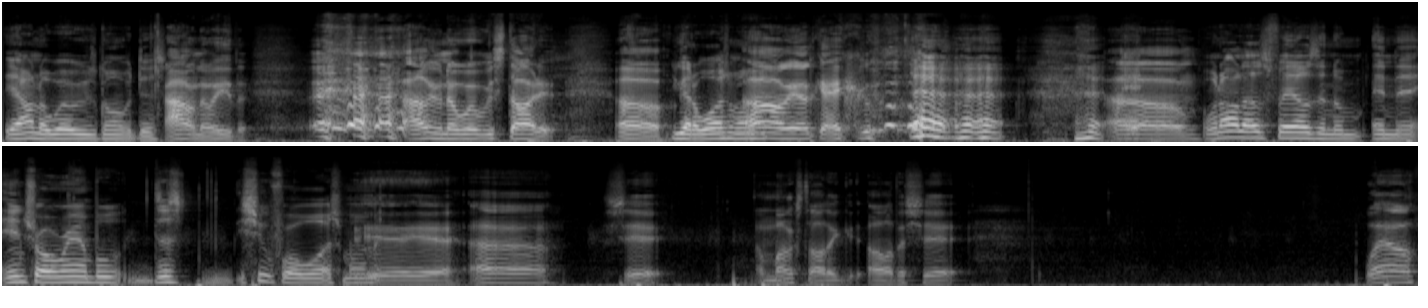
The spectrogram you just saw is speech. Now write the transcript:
yeah, I don't know where we was going with this. I don't know either. I don't even know where we started. Oh, You got to watch moment? oh, yeah, okay, cool. um, when all else fails in the in the intro ramble, just shoot for a yeah, moment. yeah. Yeah. Uh, shit. Amongst all the all the shit, Well,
